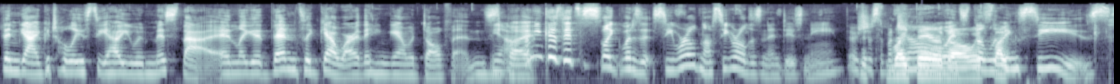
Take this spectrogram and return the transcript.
then yeah, I could totally see how you would miss that. And like it- then it's like, yeah, why are they hanging out with dolphins? Yeah, but I mean, because it's like, what is it? SeaWorld? No, SeaWorld isn't in Disney. There's just a bunch right of. there, no, though. it's It's the living like- seas.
